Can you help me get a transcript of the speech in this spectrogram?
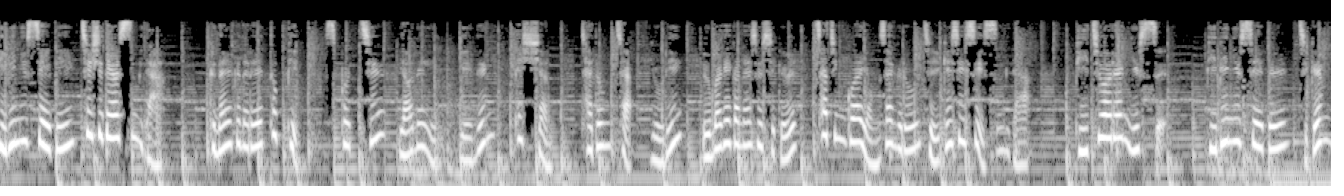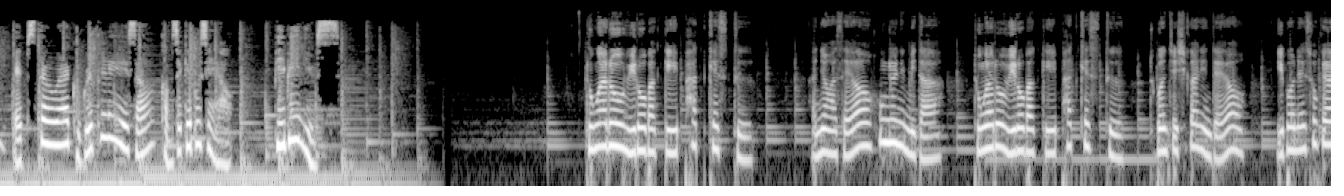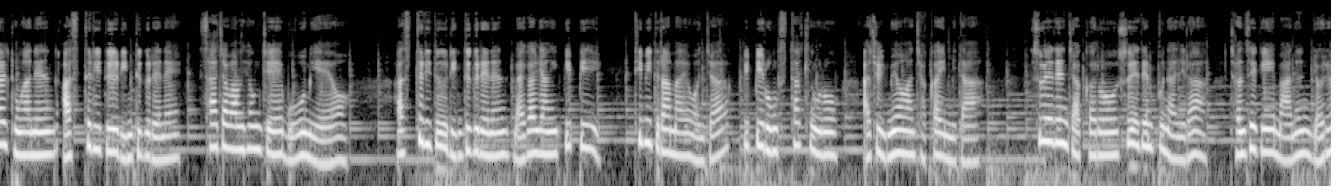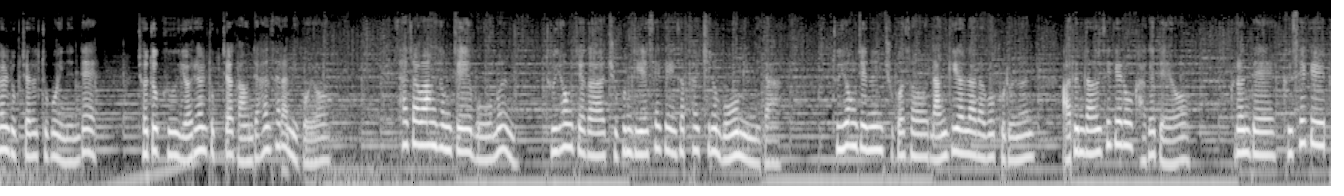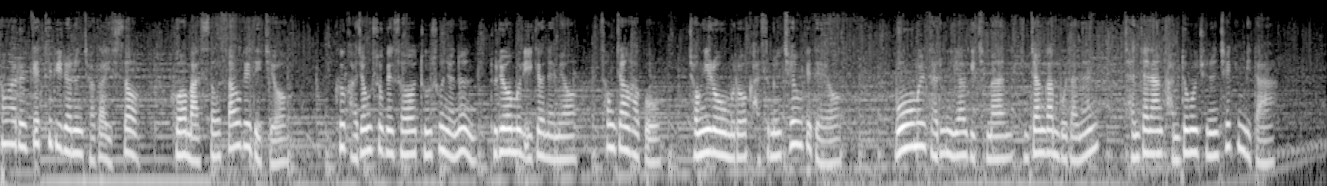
비비뉴스 앱이 출시되었습니다. 그날그날의 토픽, 스포츠, 연예인, 예능, 패션, 자동차, 요리, 음악에 관한 소식을 사진과 영상으로 즐기실 수 있습니다. 비주얼한 뉴스, 비비뉴스 앱을 지금 앱스토어와 구글 플레이에서 검색해보세요. 비비뉴스 동화로 위로받기 팟캐스트. 안녕하세요. 홍윤입니다. 동화로 위로받기 팟캐스트 두 번째 시간인데요. 이번에 소개할 동화는 아스트리드 린드그렌의 사자왕 형제의 모험이에요. 아스트리드 린드그렌은 말괄량이 삐삐 TV 드라마의 원작 삐삐롱 스타킹으로 아주 유명한 작가입니다. 스웨덴 작가로 스웨덴뿐 아니라 전 세계에 많은 열혈 독자를 두고 있는데 저도 그 열혈 독자 가운데 한 사람이고요. 사자왕 형제의 모험은 두 형제가 죽음 뒤의 세계에서 펼치는 모험입니다. 두 형제는 죽어서 난기열라라고 부르는 아름다운 세계로 가게 돼요. 그런데 그 세계의 평화를 깨뜨리려는 자가 있어 그와 맞서 싸우게 되지요. 그 과정 속에서 두 소녀는 두려움을 이겨내며 성장하고 정의로움으로 가슴을 채우게 돼요. 모험을 다룬 이야기지만 긴장감보다는 잔잔한 감동을 주는 책입니다.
